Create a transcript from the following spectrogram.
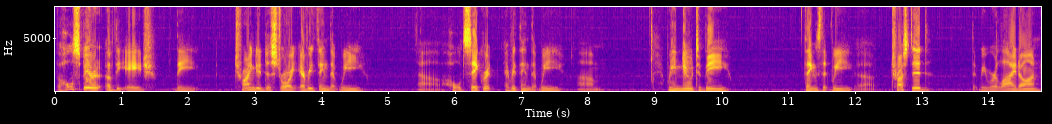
the whole spirit of the age, the trying to destroy everything that we uh, hold sacred, everything that we um, we knew to be things that we uh, trusted, that we relied on.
